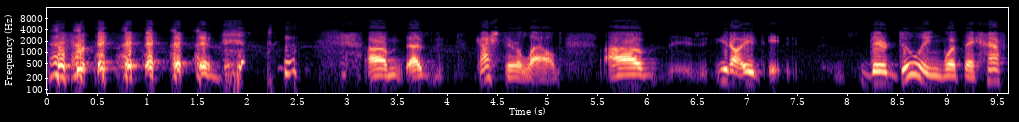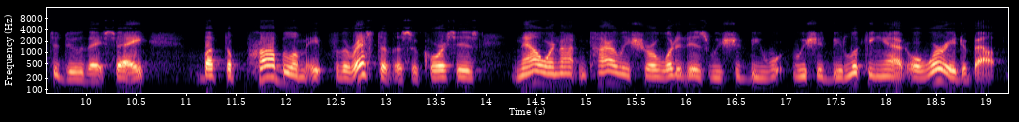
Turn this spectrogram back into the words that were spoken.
um, uh, gosh, they're loud. Uh, you know, it, it, they're doing what they have to do, they say, but the problem for the rest of us, of course, is now we're not entirely sure what it is we should be we should be looking at or worried about.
